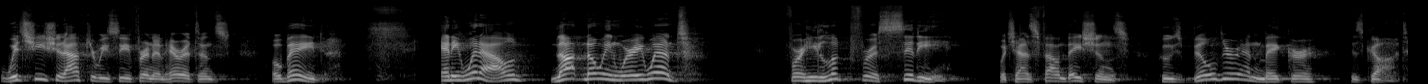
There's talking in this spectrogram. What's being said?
which he should after receive for an inheritance, obeyed. And he went out, not knowing where he went, for he looked for a city which has foundations, whose builder and maker is God.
